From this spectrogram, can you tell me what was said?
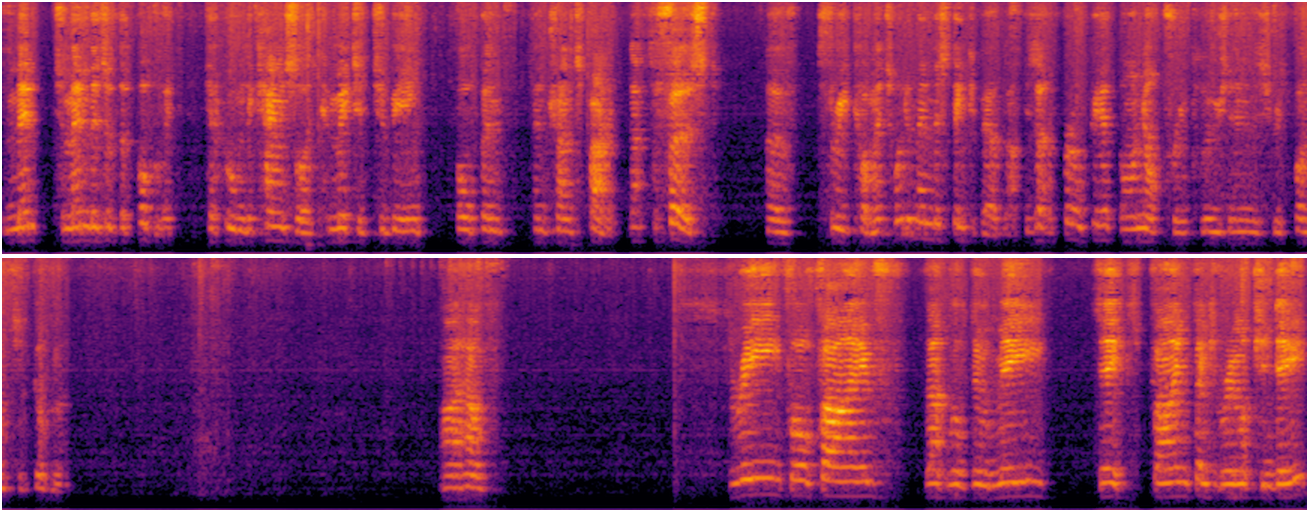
to members of the public to whom the council has committed to being open and transparent. That's the first of three comments. What do members think about that? Is that appropriate or not for inclusion in this response of government? I have three, four, five. That will do me. Six, fine. Thank you very much indeed.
